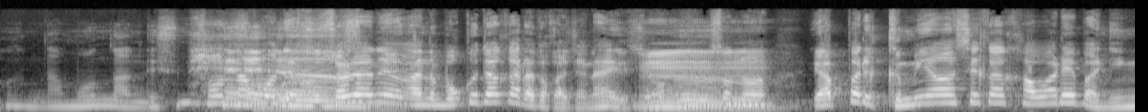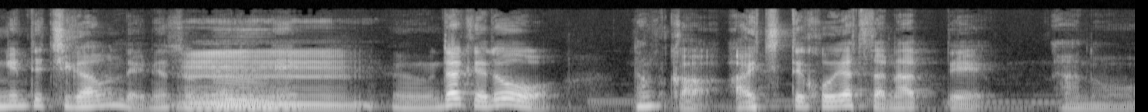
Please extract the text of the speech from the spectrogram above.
こんなもんなんですね。そんなもんです。うそれはね、あの僕だからとかじゃないですよ。うん。そのやっぱり組み合わせが変われば人間って違うんだよね、それだけね。うん。だけど、なんかあいつってこういうやつだなって。あの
